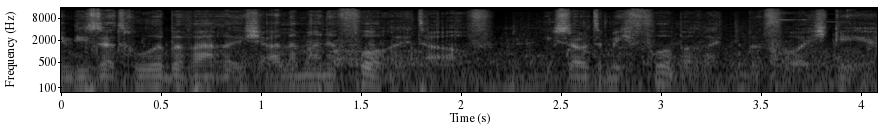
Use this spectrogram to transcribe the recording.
In dieser Truhe bewahre ich alle meine Vorräte auf. Ich sollte mich vorbereiten, bevor ich gehe.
